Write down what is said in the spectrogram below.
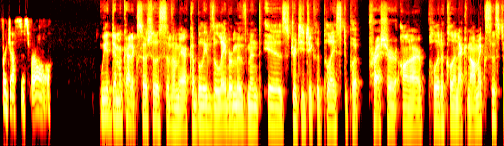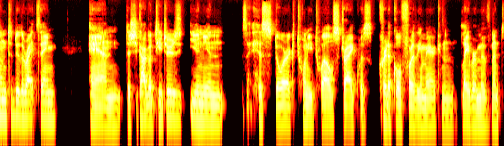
for justice for all. We at Democratic Socialists of America believe the labor movement is strategically placed to put pressure on our political and economic system to do the right thing. And the Chicago Teachers Union historic 2012 strike was critical for the American labor movement.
